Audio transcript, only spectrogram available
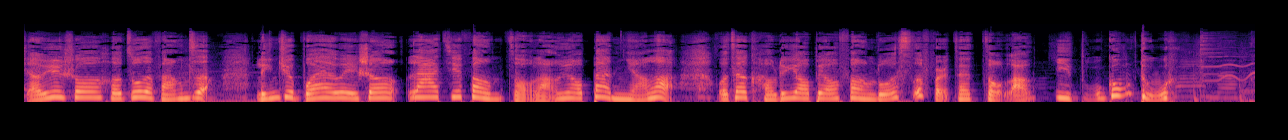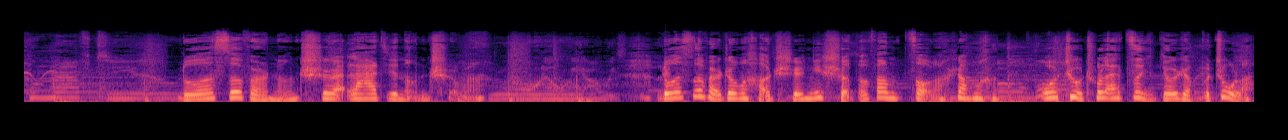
小玉说，合租的房子邻居不爱卫生，垃圾放走廊要半年了，我在考虑要不要放螺蛳粉在走廊，以毒攻毒。螺蛳粉能吃，垃圾能吃吗？螺蛳粉这么好吃，你舍得放走廊上吗？我煮出来自己就忍不住了。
